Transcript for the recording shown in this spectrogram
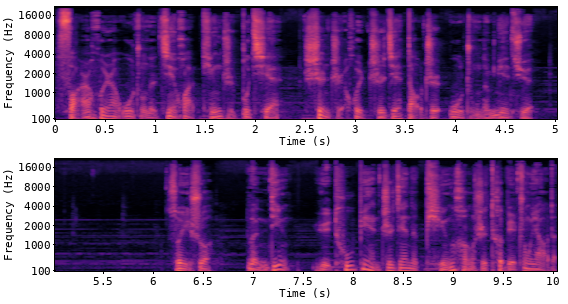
反而会让物种的进化停止不前，甚至会直接导致物种的灭绝。所以说，稳定与突变之间的平衡是特别重要的。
